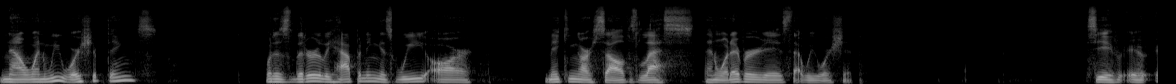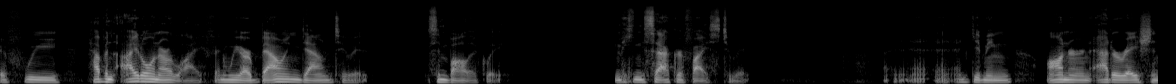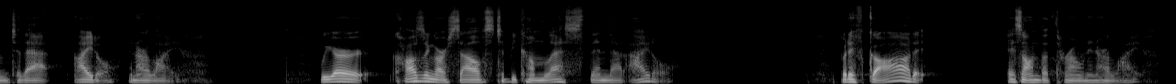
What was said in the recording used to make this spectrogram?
Now, when we worship things, what is literally happening is we are making ourselves less than whatever it is that we worship. See, if, if we have an idol in our life and we are bowing down to it symbolically, making sacrifice to it, and giving honor and adoration to that idol in our life. We are causing ourselves to become less than that idol. But if God is on the throne in our life,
